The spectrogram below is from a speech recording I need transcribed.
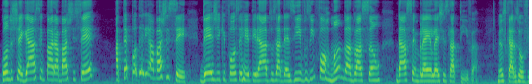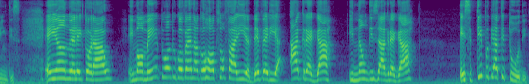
quando chegassem para abastecer, até poderiam abastecer, desde que fossem retirados os adesivos informando a doação da Assembleia Legislativa meus caros ouvintes. Em ano eleitoral, em momento onde o governador Robson Faria deveria agregar e não desagregar, esse tipo de atitude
